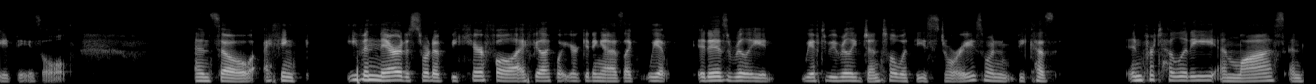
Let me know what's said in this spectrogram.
8 days old. And so I think even there to sort of be careful, I feel like what you're getting at is like we have it is really we have to be really gentle with these stories when because infertility and loss and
